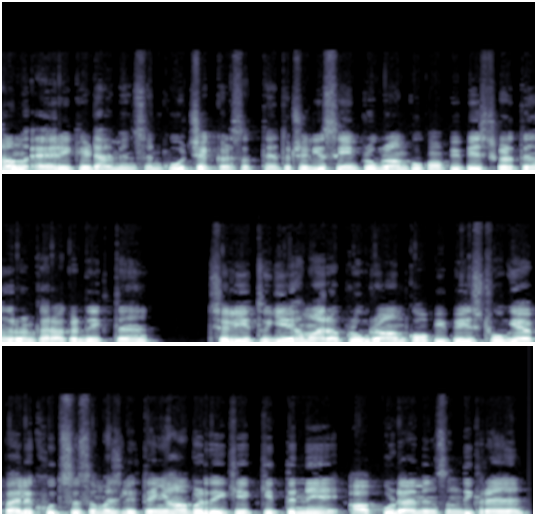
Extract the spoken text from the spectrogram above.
हम एरे के डायमेंशन को चेक कर सकते हैं। तो चलिए सेम प्रोग्राम को कॉपी पेस्ट करते हैं और रन करा कर देखते हैं। चलिए तो ये हमारा प्रोग्राम कॉपी पेस्ट हो गया। पहले खुद से समझ लेते हैं। यहाँ पर देखिए कितने आपको डायमेंशन दिख रहे हैं।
